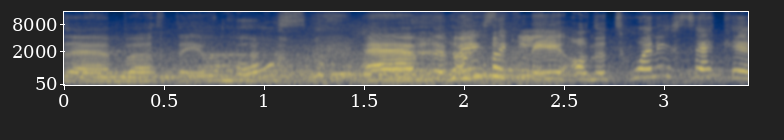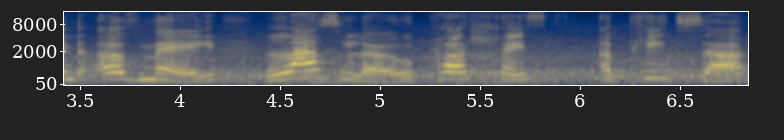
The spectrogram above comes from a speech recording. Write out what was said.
uh, birthday, of course. Um, but basically, on the 22nd of May, Laszlo purchased a pizza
